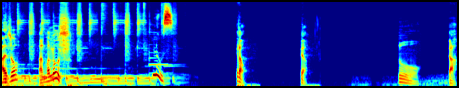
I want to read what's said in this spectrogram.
Also, dann mal los. Los. Genau. Ja. So. Ja.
